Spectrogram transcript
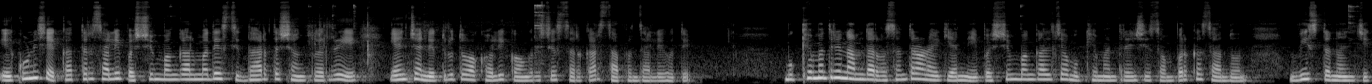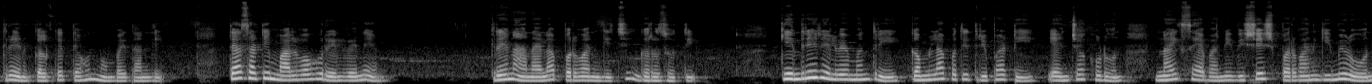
एकोणीसशे एकाहत्तर साली पश्चिम बंगालमध्ये सिद्धार्थ शंकर रे यांच्या नेतृत्वाखाली काँग्रेसचे सरकार स्थापन झाले होते. मुख्यमंत्री नामदार वसंतराव नाईक यांनी पश्चिम बंगालच्या मुख्यमंत्र्यांशी संपर्क साधून वीस टनांची क्रेन कलकत्त्याहून मुंबईत आणली. त्यासाठी मालवाहू रेल्वेने क्रेन आणायला परवानगीची गरज होती. केंद्रीय रेल्वे मंत्री कमलापती त्रिपाठी यांच्याकडून नाईक साहेबांनी विशेष परवानगी मिळवून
